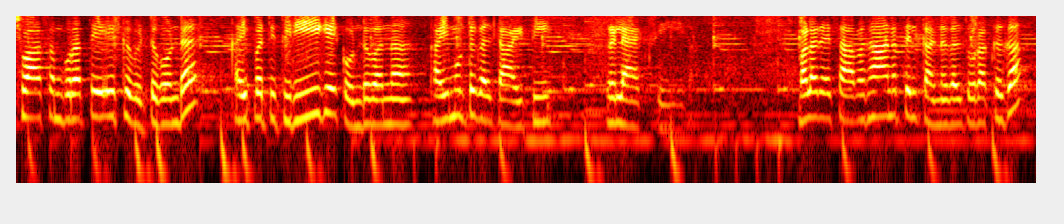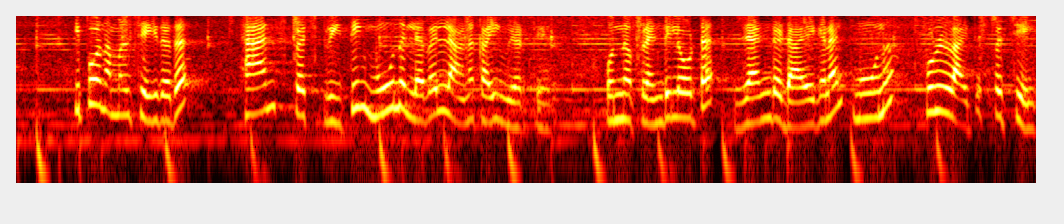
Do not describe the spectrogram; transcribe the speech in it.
ശ്വാസം പുറത്തേക്ക് വിട്ടുകൊണ്ട് കൈപ്പത്തി തിരികെ കൊണ്ടുവന്ന് കൈമുട്ടുകൾ താഴ്ത്തി റിലാക്സ് ചെയ്യുക. വളരെ സാവധാനത്തിൽ കണ്ണുകൾ തുറക്കുക. ഇപ്പോൾ നമ്മൾ ചെയ്തത് ഹാൻഡ് സ്ട്രെച്ച് ബ്രീത്തിങ് മൂന്ന് ലെവലിലാണ് കൈ ഉയർത്തിയത്. ഒന്ന് ഫ്രണ്ടിലോട്ട് രണ്ട് ഡയഗണൽ മൂന്ന് ഫുള്ളായിട്ട് സ്ട്രെച്ച് ചെയ്യും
